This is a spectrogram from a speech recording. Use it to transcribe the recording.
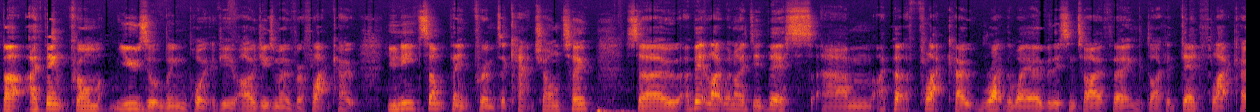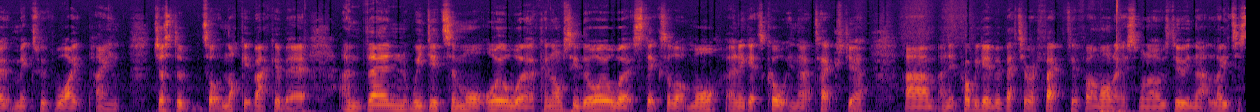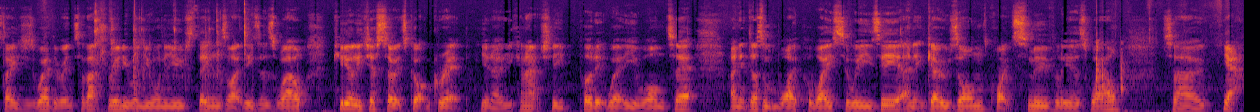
But I think from using point of view, I would use them over a flat coat. You need something for them to catch onto. So a bit like when I did this, um, I put a flat coat right the way over this entire thing, like a dead flat coat mixed with white paint, just to sort of knock it back a bit. And then we did some more oil work, and obviously the oil work sticks a lot more, and it gets caught in that texture. Um, and it probably gave a better effect, if I'm honest, when I was doing that later stages weathering. So that's really when you want to use things like these as well, purely just so it's got grip. You know, you can actually put it where you want it, and it doesn't wipe away so easy, and it goes on quite smoothly as well. So yeah,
